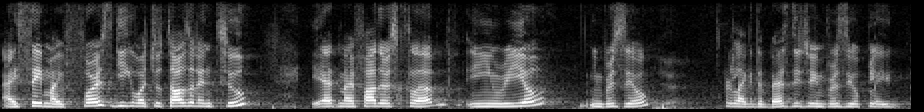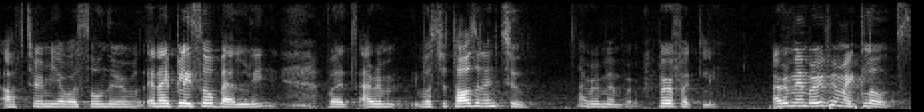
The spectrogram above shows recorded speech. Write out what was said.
I say my first gig was 2002 at my father's club in Rio, in Brazil. Yeah. Like the best DJ in Brazil played after me. I was so nervous, and I played so badly. But I rem- it was 2002. I remember perfectly. I remember even my clothes.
